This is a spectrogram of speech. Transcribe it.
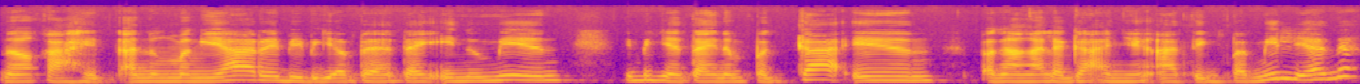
no? kahit anong mangyari, bibigyan pa na tayong inumin, bibigyan tayo ng pagkain, pangangalagaan niya yung ating pamilya, na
